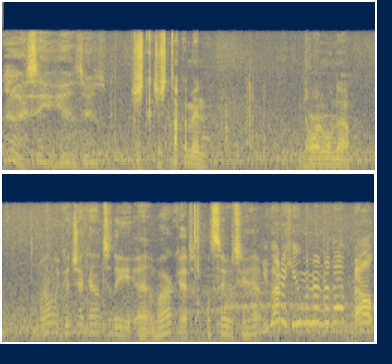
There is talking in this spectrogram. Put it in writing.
Oh, I see. Yeah, there's. Just, just tuck them in. No one will know. Well, we could check out to the uh, market. Let's see what you have. You got a human under that belt?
